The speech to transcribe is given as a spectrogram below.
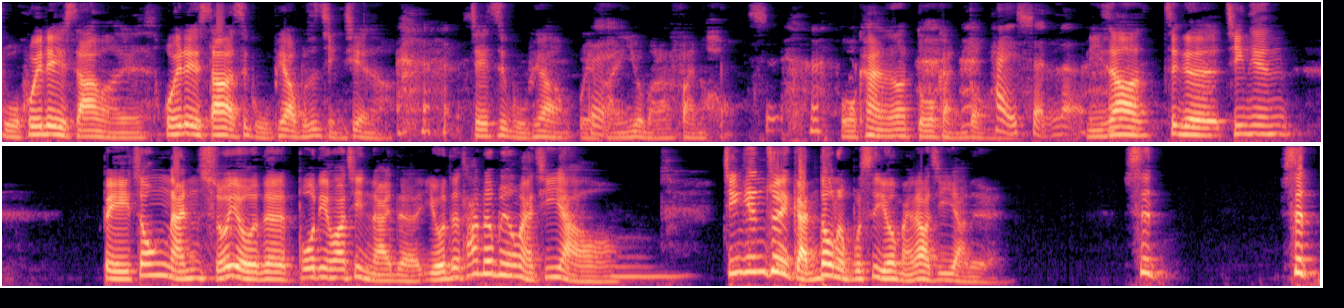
我挥泪杀嘛？挥泪杀的是股票，不是颈线啊。这支股票尾盘又把它翻红，是我看了多感动，太神了。你知道这个今天北中南所有的拨电话进来的，有的他都没有买基亚哦。嗯、今天最感动的不是有买到基亚的人，是是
